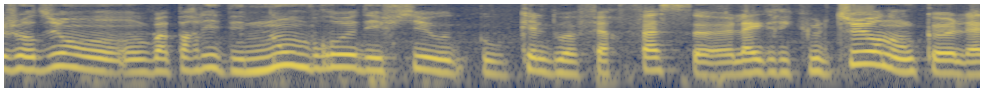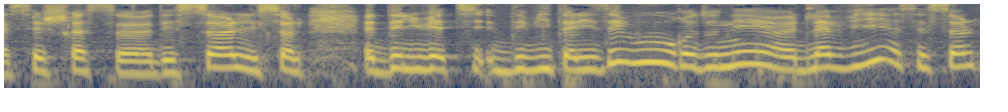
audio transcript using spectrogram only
Aujourd'hui, on, va parler des nombreux défis auxquels doit faire face euh, l'agriculture. Donc, euh, la sécheresse euh, des sols, les sols dévitalisés. Vous redonnez de la vie à ces sols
